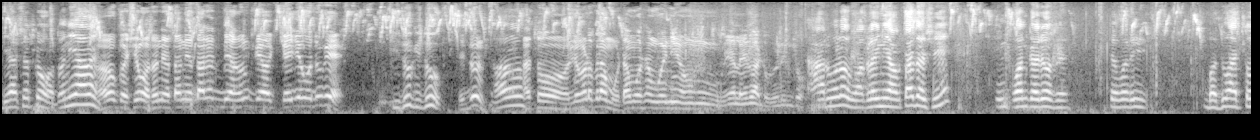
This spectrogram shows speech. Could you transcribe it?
બેસત તો હોતો નહીં આવે હા કશો વાંધો નહીં અત્યારે અત્યારે બે હું કે- કહી દેવું હતું કે? કીધું કીધું. કીધું? હા. તો લેવડો પેલા મોટા મોટા હોય નહીં હું એ લઈ રહ્યો તો. આ રોડો વાગડાઈની આવતા જ હશે. એને ફોન કર્યો છે. તે વળી બધું આ તો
